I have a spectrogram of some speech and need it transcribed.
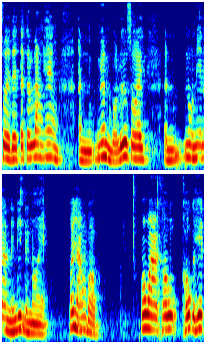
ซอยได้แต่กำลังแห้งอันเงินบ่หรือซอย อันนู่นนี่นั่นนิดๆหน่อยๆเพราะยังบอกเพราะว่าเขาเขาก็เฮ็ด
